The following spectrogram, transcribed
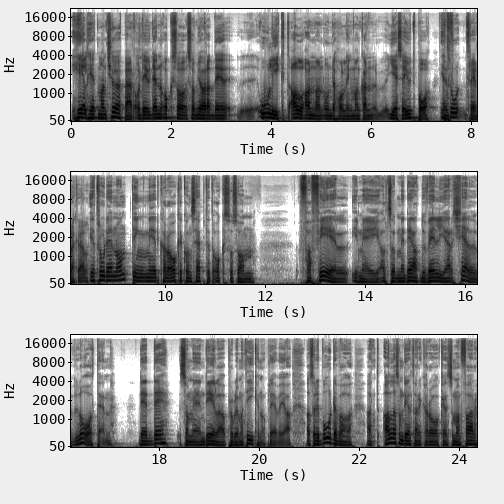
helhet man köper och det är ju den också som gör att det är olikt all annan underhållning man kan ge sig ut på Jag en tror- fredagkväll. Jag tror det är någonting med karaoke-konceptet också som far fel i mig, alltså med det att du väljer själv låten. Det är det som är en del av problematiken upplever jag. Alltså det borde vara att alla som deltar i karaoke, så man far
